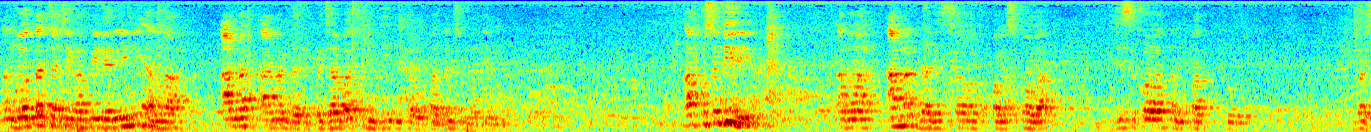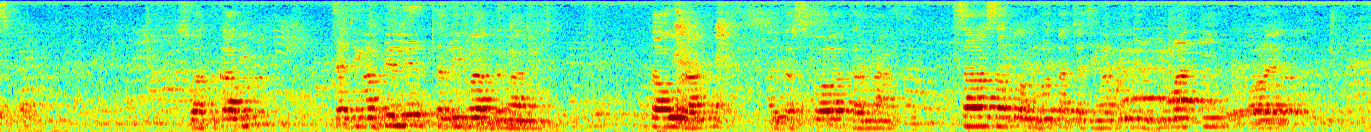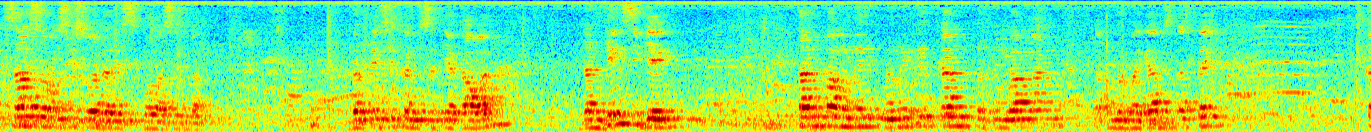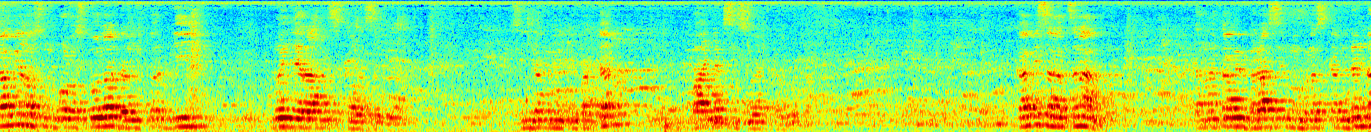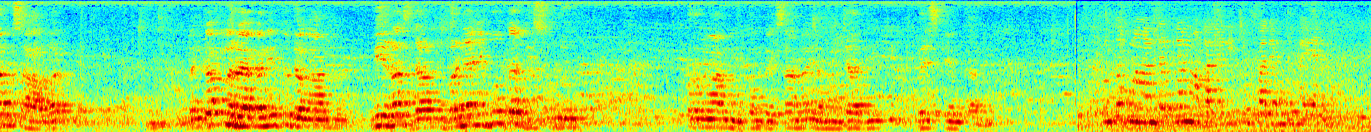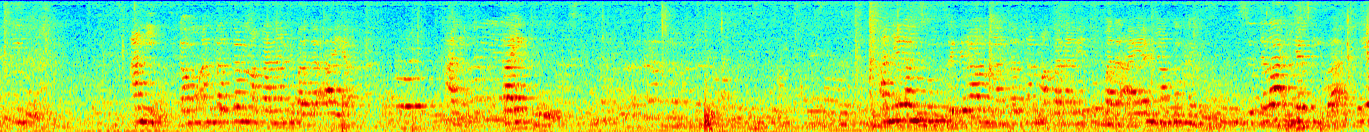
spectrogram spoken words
Anggota cacing hapilir ini adalah anak-anak dari pejabat tinggi di Kabupaten Sumba Timur. Aku sendiri adalah anak dari seorang kepala sekolah di sekolah tempatku bersekolah. Suatu kali, cacing hapilir terlibat dengan tawuran antar sekolah karena salah satu anggota cacing hapilir dimaki oleh salah seorang siswa dari sekolah sebelah. Berprinsipkan setia kawan dan gengsi geng tanpa memikirkan perkembangan akan berbagai aspek, kami langsung bolos sekolah dan pergi menyerang sekolah sebelah sehingga mengakibatkan banyak siswa yang terluka. Kami sangat senang karena kami berhasil membalaskan dendam sahabat dan kami merayakan itu dengan miras dan bernyanyi buta di sudut perumahan di kompleks sana yang menjadi base camp kami. Untuk mengantarkan makanan itu pada negativa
